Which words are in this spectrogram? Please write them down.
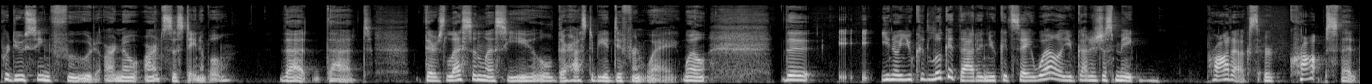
producing food are no aren't sustainable, that that there's less and less yield, there has to be a different way. Well, the you know you could look at that and you could say, well, you've got to just make products or crops that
